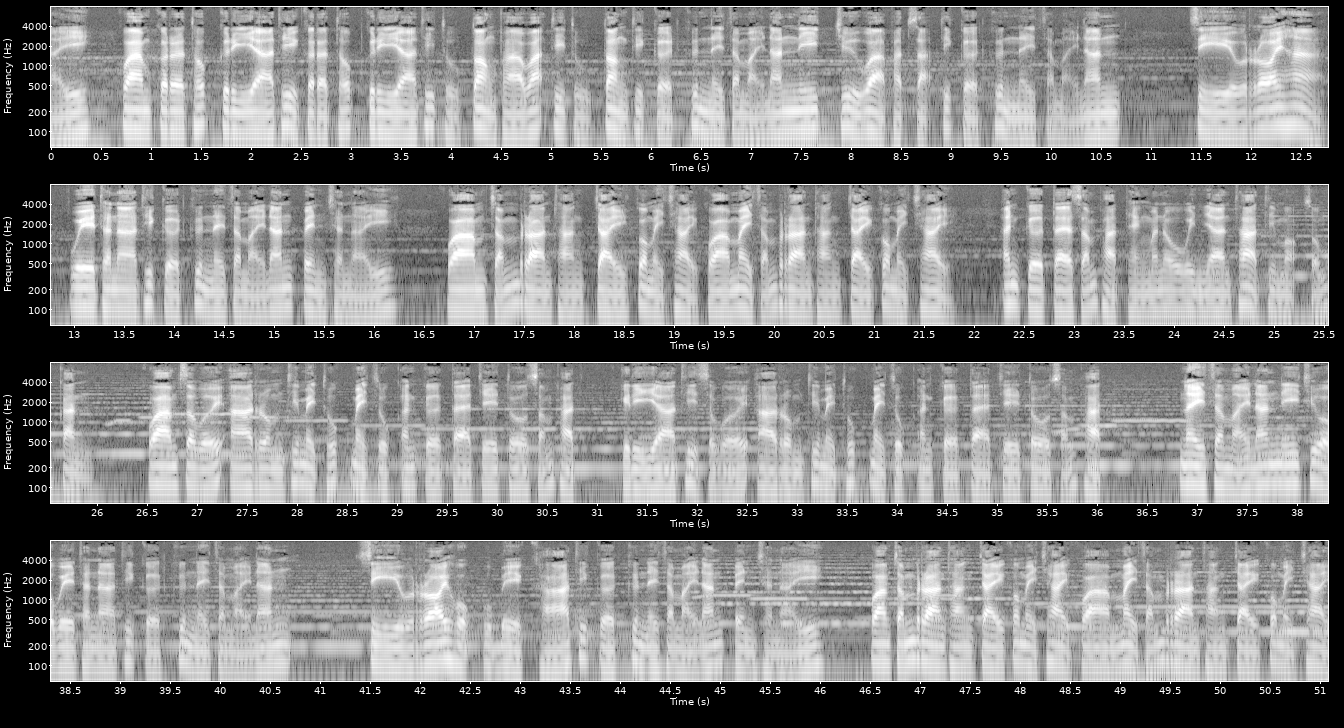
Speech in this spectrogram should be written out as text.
ความกระทบกริยาที่กระทบกริยาที่ถูกต้องภาวะที่ถูกต้องที่เกิดขึ้นในสมัยนั้นนี้ ชื่อว่าผัสสะที่เกิดขึ้นในสมัยนั้น 405 เวทนาที่เกิดขึ้นในสมัยนั้นเป็นไฉนความสำราญทางใจก็ไม่ใช่ ความไม่สำราญทางใจก็ไม่ใช่ อันเกิดแต่สัมผัสแห่งมโนวิญญาณธาตุที่เหมาะสมกัน ความเสวยอารมณ์ที่ไม่ทุกข์ไม่สุขอันเกิดแต่เจโตสัมผัส กิริยาที่เสวยอารมณ์ที่ไม่ทุกข์ไม่สุขอันเกิดแต่เจโตสัมผัส ในสมัยนั้นนี้ชื่อว่าเวทนาที่เกิดขึ้นในสมัยนั้น 406 อุเบกขาที่เกิดขึ้นในสมัยนั้นเป็นไฉนความสำราญทางใจก็ไม่ใช่ความไม่สำราญทางใจก็ไม่ใช่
